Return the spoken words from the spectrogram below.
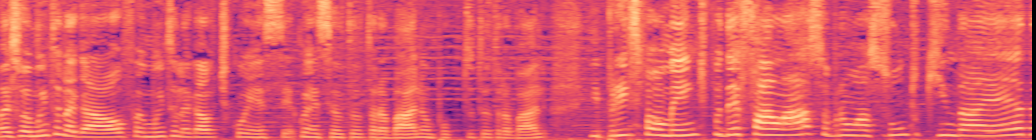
Mas foi muito legal, foi muito legal te conhecer, conhecer o teu trabalho, um pouco do teu trabalho. E principalmente poder falar sobre um assunto que ainda é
